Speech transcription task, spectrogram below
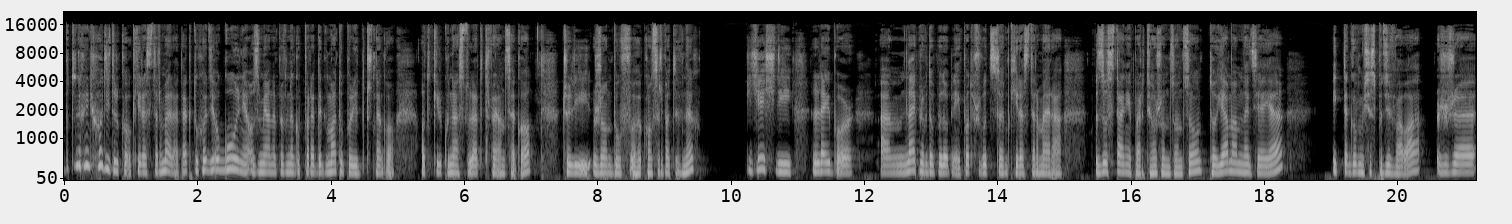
bo tu nie chodzi tylko o Kira Starmera, tak? Tu chodzi ogólnie o zmianę pewnego paradygmatu politycznego od kilkunastu lat trwającego, czyli rządów e, konserwatywnych. Jeśli Labour um, najprawdopodobniej pod przywództwem Kira Starmera zostanie partią rządzącą, to ja mam nadzieję, i tego bym się spodziewała, że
